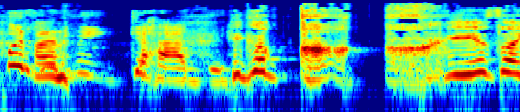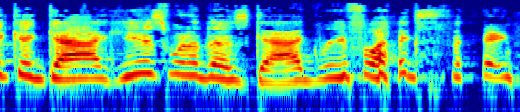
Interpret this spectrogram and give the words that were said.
What do you mean gagging? He goes, he has like a gag. He is one of those gag reflex things.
